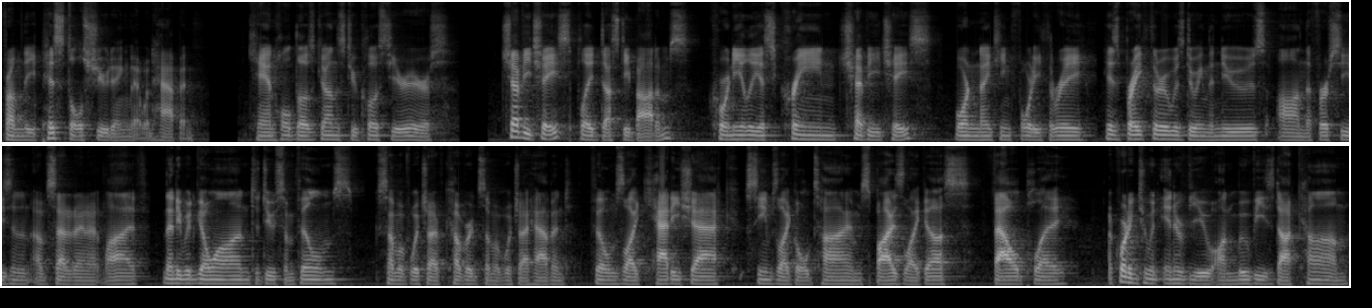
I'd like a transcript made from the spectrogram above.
from the pistol shooting that would happen. Can't hold those guns too close to your ears. Chevy Chase played Dusty Bottoms. Cornelius Crane Chevy Chase, born in 1943. His breakthrough was doing the news on the first season of Saturday Night Live. Then he would go on to do some films, some of which I've covered, some of which I haven't. Films like Caddyshack, Seems Like Old Times, Spies Like Us, Foul Play. According to an interview on Movies.com,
